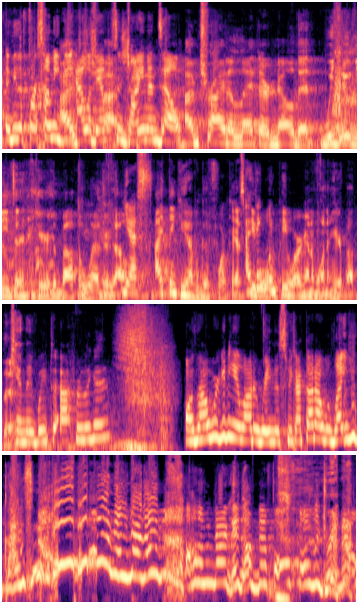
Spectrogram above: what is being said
It'd be the first time we beat I'm- Alabama I'm- since Johnny Manziel. I'm trying to let her know that we do need to hear about the weather, though. Yes. I think you have a good forecast. I think People, we- people are going to want to hear about that. Can they wait to after the game? Although we're getting a lot of rain this week, I thought I would let you guys know. um, that um, the fall foliage right now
